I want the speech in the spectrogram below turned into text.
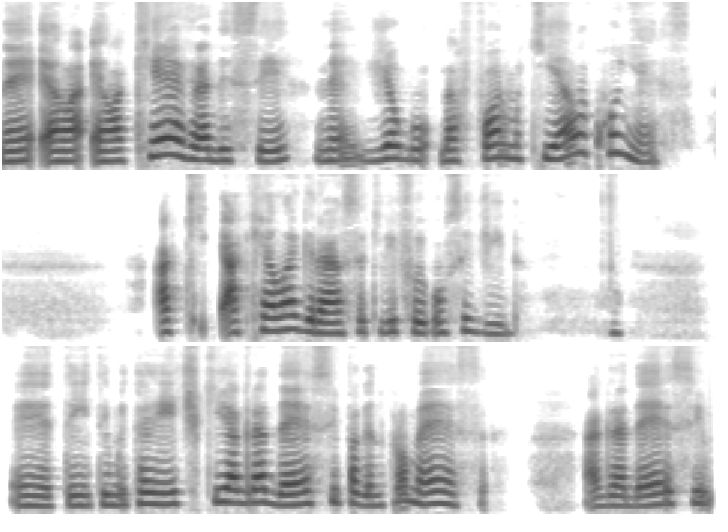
Né? Ela, ela quer agradecer né, de algum, da forma que ela conhece aqui, aquela graça que lhe foi concedida. É, tem, tem muita gente que agradece pagando promessa, agradece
